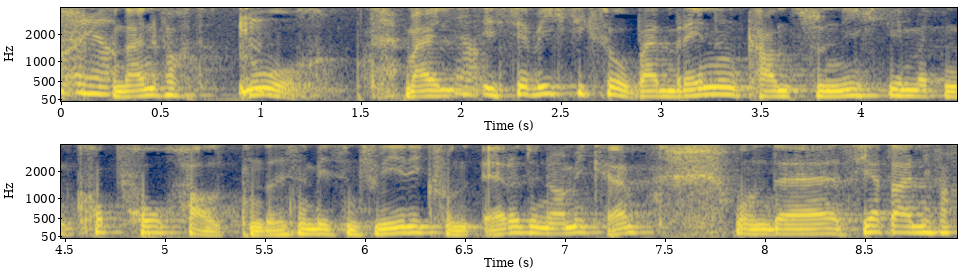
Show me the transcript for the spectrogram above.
Oh, ja. Und einfach durch. Weil ja. ist ja wichtig so, beim Rennen kannst du nicht immer den Kopf hochhalten. Das ist ein bisschen schwierig von Aerodynamik her. Und äh, sie hat einfach,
